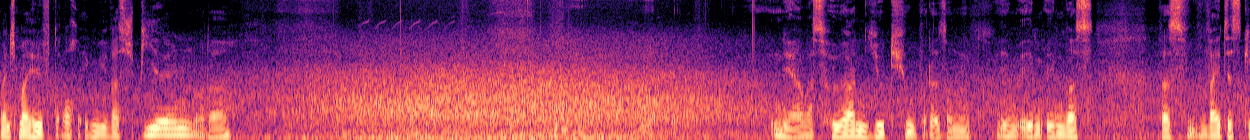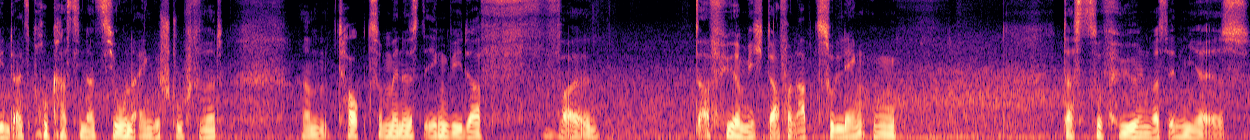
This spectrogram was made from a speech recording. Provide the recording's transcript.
Manchmal hilft auch irgendwie was spielen oder ja, was hören, YouTube oder so ein, irgendwas, was weitestgehend als Prokrastination eingestuft wird. Ähm, taugt zumindest irgendwie dafür, mich davon abzulenken, das zu fühlen, was in mir ist.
